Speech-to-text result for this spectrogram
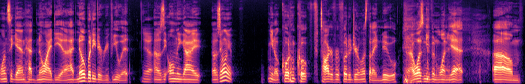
once again, had no idea. I had nobody to review it. Yeah. I was the only guy. I was the only, you know, quote unquote photographer, photojournalist that I knew, and I wasn't even one yet. Um, so I had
